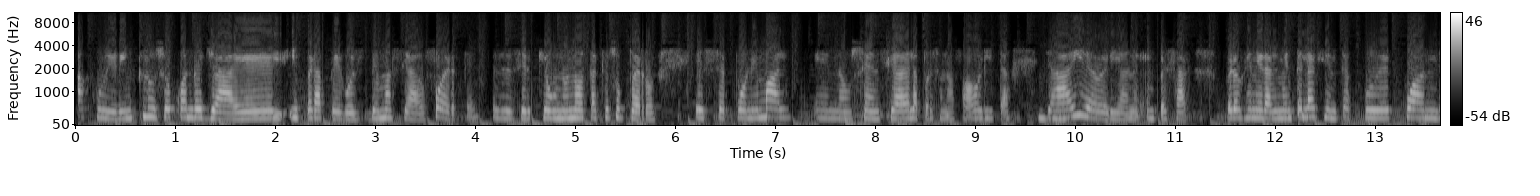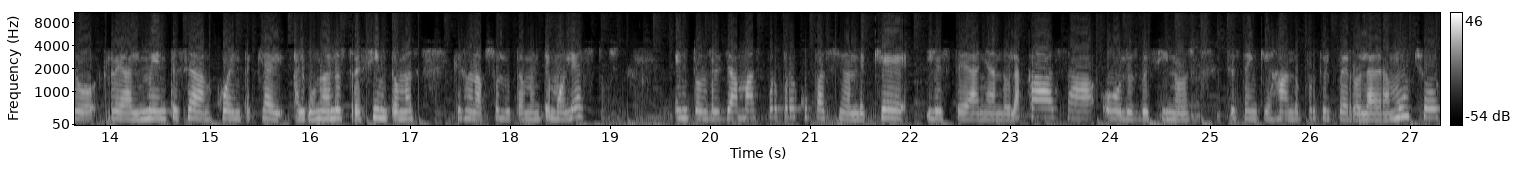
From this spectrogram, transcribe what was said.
acudir incluso cuando ya el hiperapego es demasiado fuerte, es decir, que uno nota que su perro eh, se pone mal en ausencia de la persona favorita, ya ahí deberían empezar, pero generalmente la gente acude cuando realmente se dan cuenta que hay alguno de los tres síntomas que son absolutamente molestos entonces ya más por preocupación de que le esté dañando la casa o los vecinos se estén quejando porque el perro ladra mucho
